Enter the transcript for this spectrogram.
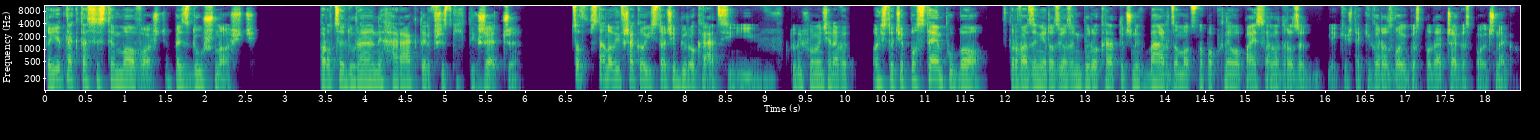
to jednak ta systemowość, bezduszność, proceduralny charakter wszystkich tych rzeczy, co stanowi wszak o istocie biurokracji i w którymś momencie nawet o istocie postępu, bo wprowadzenie rozwiązań biurokratycznych bardzo mocno popchnęło państwa na drodze jakiegoś takiego rozwoju gospodarczego, społecznego.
